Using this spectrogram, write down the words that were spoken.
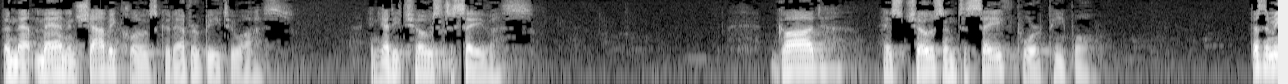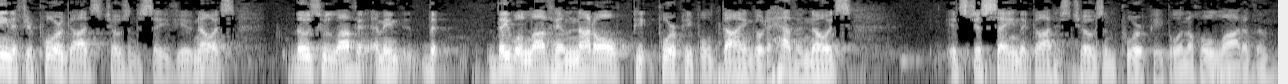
than that man in shabby clothes could ever be to us. And yet He chose to save us. God has chosen to save poor people. Doesn't mean if you're poor, God's chosen to save you. No, it's those who love Him. I mean, they will love Him. Not all poor people die and go to heaven. No, it's it's just saying that God has chosen poor people and a whole lot of them.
